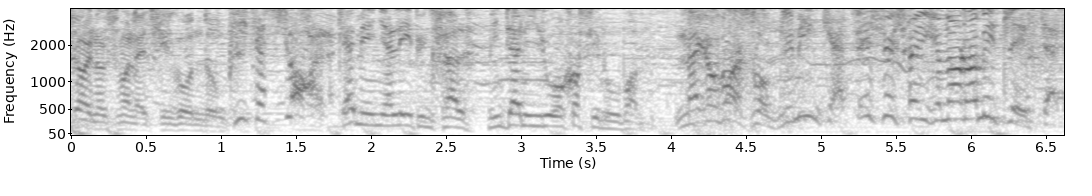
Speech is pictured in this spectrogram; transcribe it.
Sajnos van egy kis gondunk. Hisz ez csal! Keményen lépünk fel, minden író a kaszinóban. Meg akarsz lopni minket? És hogyha igen, arra mit léptek?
